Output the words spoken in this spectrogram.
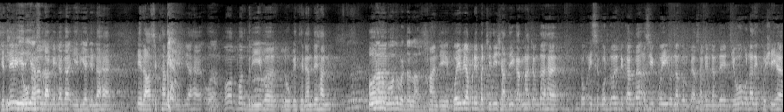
ਜਿੰਨੇ ਵੀ ਲੋਕ ਹਨ। ਲਾਗੇ ਜਗ੍ਹਾ ਏਰੀਆ ਜਿੰਨਾ ਹੈ ਇਹ ਰਾਜ ਸਿੱਖਾਂ ਦਾ ਏਰੀਆ ਹੈ ਔਰ ਬਹੁਤ ਬਹੁਤ ਗਰੀਬ ਲੋਕ ਇੱਥੇ ਰਹਿੰਦੇ ਹਨ। ਉਹਨਾਂ ਨੂੰ ਬਹੁਤ ਵੱਡਾ ਲਾਭ ਹਾਂਜੀ ਕੋਈ ਵੀ ਆਪਣੀ ਬੱਚੀ ਦੀ ਸ਼ਾਦੀ ਕਰਨਾ ਚਾਹੁੰਦਾ ਹੈ ਤਾਂ ਇਸ ਗੁਰਦੁਆਰੇ 'ਚ ਕਰਦਾ ਅਸੀਂ ਕੋਈ ਉਹਨਾਂ ਕੋਲ ਪੈਸਾ ਨਹੀਂ ਲੈਂਦੇ। ਜੋ ਉਹਨਾਂ ਦੀ ਖੁਸ਼ੀ ਹੈ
